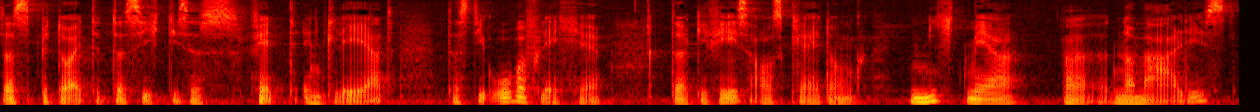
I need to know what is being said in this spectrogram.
Das bedeutet, dass sich dieses Fett entleert, dass die Oberfläche der Gefäßauskleidung nicht mehr normal ist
